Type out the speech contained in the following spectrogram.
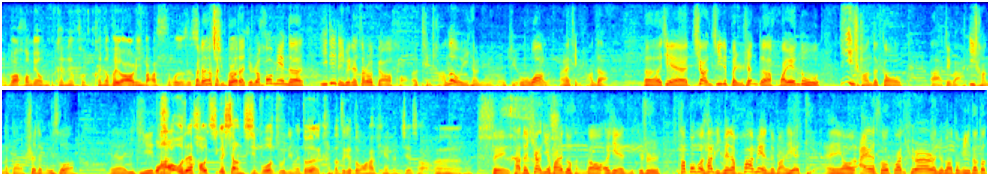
我不知道后面我们可能会可能会有奥林巴斯或者是反正很多的，就是后面的 ED 里面的赞助表好呃挺长的，我印象里面我记我忘了，反正挺长的，呃而且相机本身的还原度异常的高啊，对吧？异常的高，是的，没错。呃，以及我好，我在好几个相机博主里面都能看到这个动画片的介绍，嗯，对它的相机还原度很高，而且就是它包括它里面的画面，对吧？那些点，然后 ISO 光圈儿的这帮东西，它都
